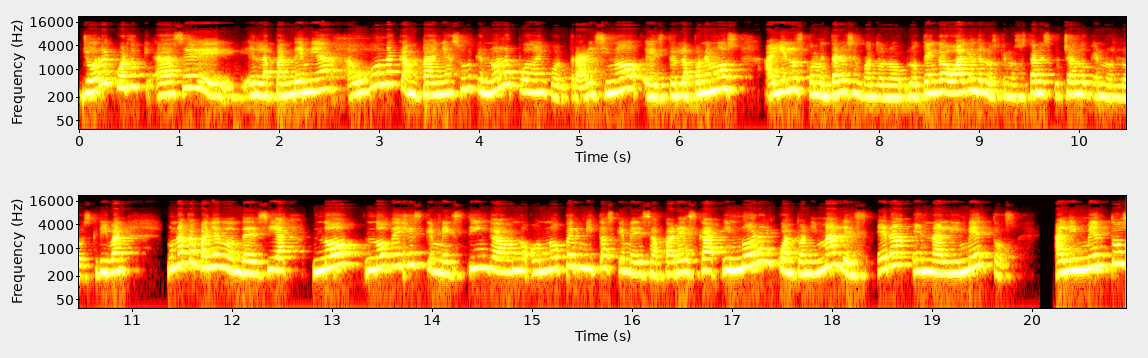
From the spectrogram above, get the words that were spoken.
yo recuerdo que hace, en la pandemia, hubo una campaña, solo que no la puedo encontrar, y si no, este, la ponemos ahí en los comentarios en cuanto lo tenga, o alguien de los que nos están escuchando que nos lo escriban, una campaña donde decía, no, no dejes que me extinga o no, permitas que me desaparezca. Y no era en cuanto a animales, era en alimentos. Alimentos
